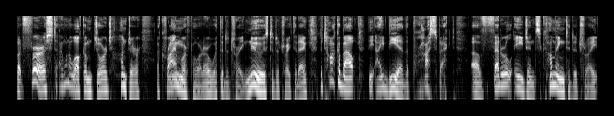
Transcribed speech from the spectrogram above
But first, I want to welcome George Hunter, a crime reporter with the Detroit News, to Detroit Today to talk about the idea, the prospect of federal agents coming to Detroit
